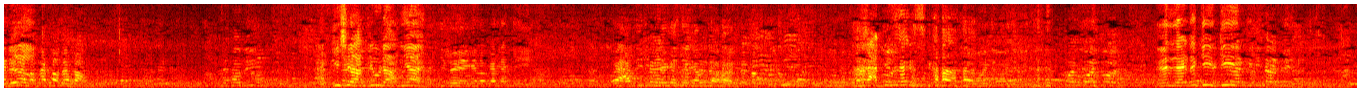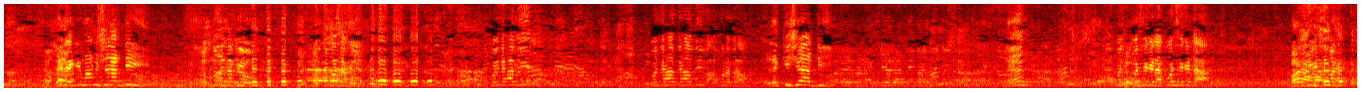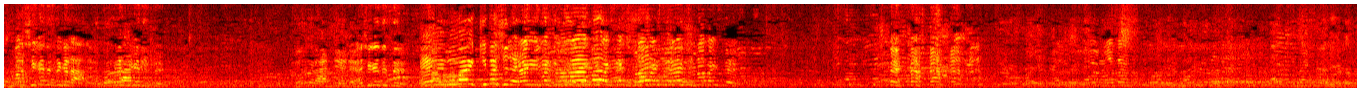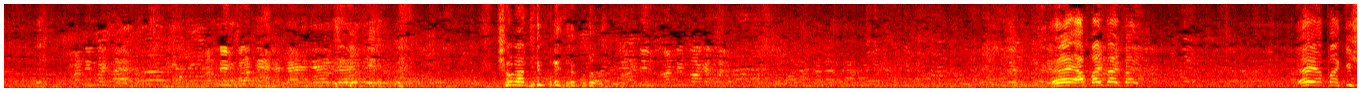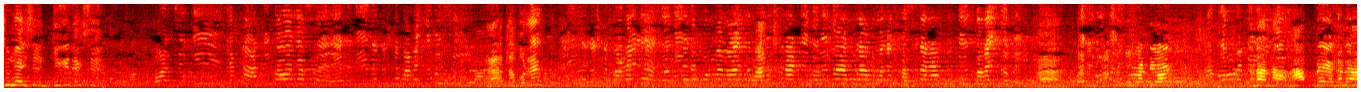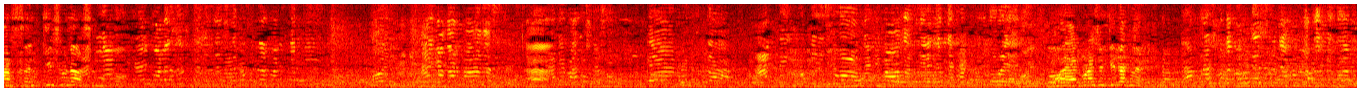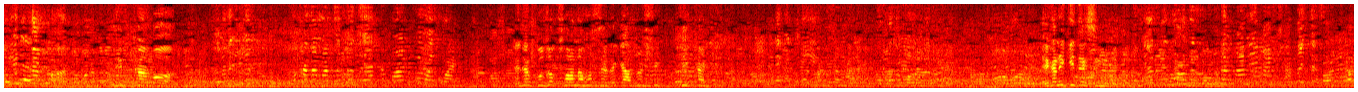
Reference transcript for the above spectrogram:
দেখাও দেখাও দেখাও কিসের আড্ডি উঠা নিয়ে আয়। হয়ে হাতি পেয়ে গেছে হয় উঠে গেছে গা। কই কই কই এই যে এটা কি কি? এটা কি মানুষের দাও এটা কিসের আড্ডি হ্যাঁ? কই কেটা কইছে কেটা? মানে শিখে দিছে কেটা? শিখে দিছে সোনার ডিম পাইছো কোথায়? মাটিন মাটিন তো গেছে এই আপ ভাই ভাই এই আপা কি শুনাইছেন? কি কি দেখছেন? বলছে কি যে একটা আটি পাওয়া গেছে এটা দিয়ে জিনিসটা পাঠাইতে দিছি হ্যাঁ তারপরে এই জিনিসটা পাঠাইলে যদি এটা প্রমাণ হয় যে মানুষের আটি ধরে তো একটা মানে খাসিনার আটি দিয়ে পাঠাইতে হবে হ্যাঁ আপনি কোন রাটি না না, আপনি এখানে আসছেন কি শুনে আসছেন? হ্যাঁ। এখন কি দেখলেন? এই যে গুজব হচ্ছে এটা কি আসলে ঠিক নাকি? এখানে কি দেখছেন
